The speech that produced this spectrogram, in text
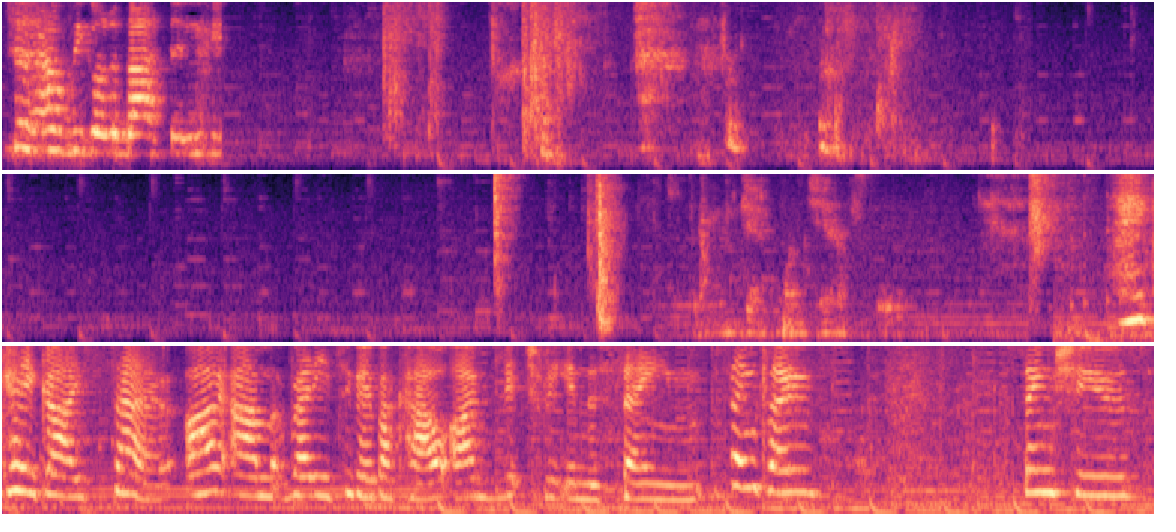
So how we got a bath in here? Okay guys, so I am ready to go back out. I'm literally in the same same clothes, same shoes,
